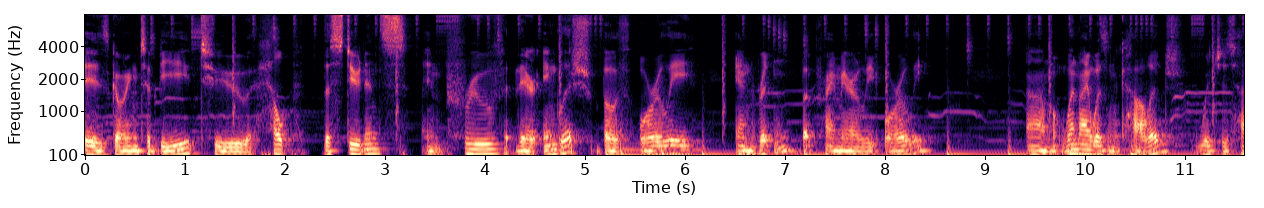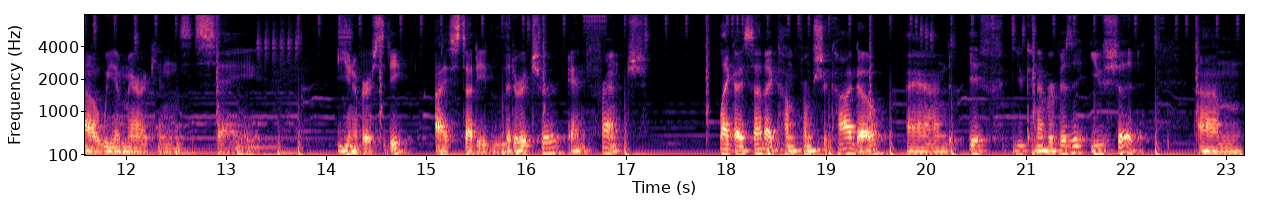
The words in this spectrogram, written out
is going to be to help the students improve their English, both orally and written, but primarily orally. Um, when I was in college, which is how we Americans say university, I studied literature and French. Like I said, I come from Chicago, and if you can ever visit, you should. Um,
